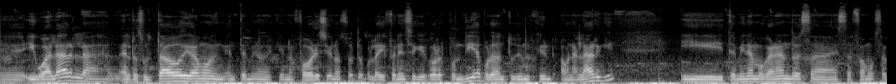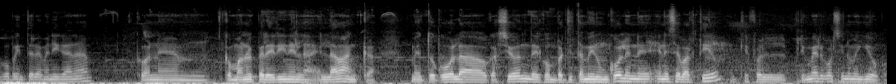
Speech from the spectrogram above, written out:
eh, igualar el resultado, digamos, en, términos de que nos favoreció a nosotros por la diferencia que correspondía, por lo tanto tuvimos que ir a una largue y terminamos ganando esa, famosa Copa Interamericana con, em, con Manuel Pellegrini en la, en la, banca. Me tocó la ocasión de convertir también un gol en, en, ese partido, que fue el primer gol si no me equivoco.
